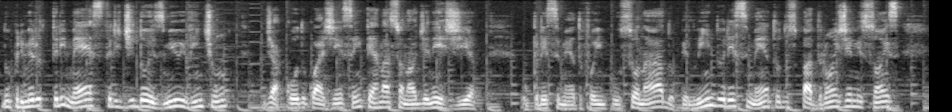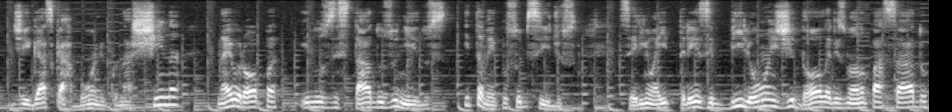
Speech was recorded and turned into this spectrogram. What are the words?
no primeiro trimestre de 2021, de acordo com a Agência Internacional de Energia. O crescimento foi impulsionado pelo endurecimento dos padrões de emissões de gás carbônico na China, na Europa e nos Estados Unidos, e também por subsídios. Seriam aí 13 bilhões de dólares no ano passado,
